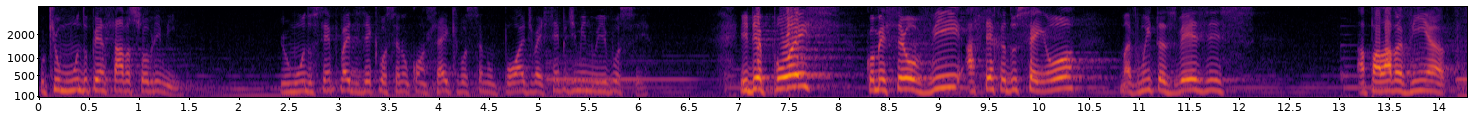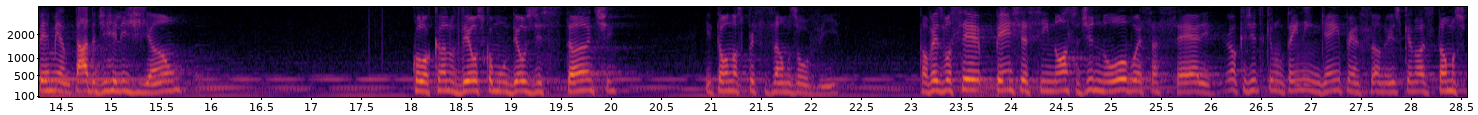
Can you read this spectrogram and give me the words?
o que o mundo pensava sobre mim. E o mundo sempre vai dizer que você não consegue, que você não pode, vai sempre diminuir você. E depois comecei a ouvir acerca do Senhor, mas muitas vezes a palavra vinha fermentada de religião, colocando Deus como um Deus distante. Então nós precisamos ouvir. Talvez você pense assim, nossa, de novo essa série. Eu acredito que não tem ninguém pensando isso, porque nós estamos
